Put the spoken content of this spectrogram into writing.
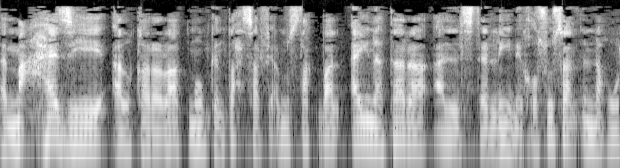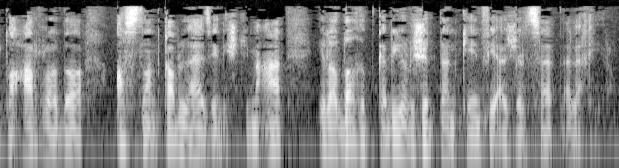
مع هذه القرارات ممكن تحصل في المستقبل أين ترى الاسترليني خصوصا أنه تعرض أصلا قبل هذه الاجتماعات إلى ضغط كبير جدا كان في الجلسات الأخيرة.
